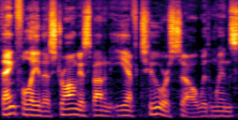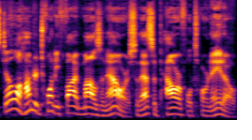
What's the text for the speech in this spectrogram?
Thankfully, the strongest about an EF2 or so, with winds still 125 miles an hour. So that's a powerful tornado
